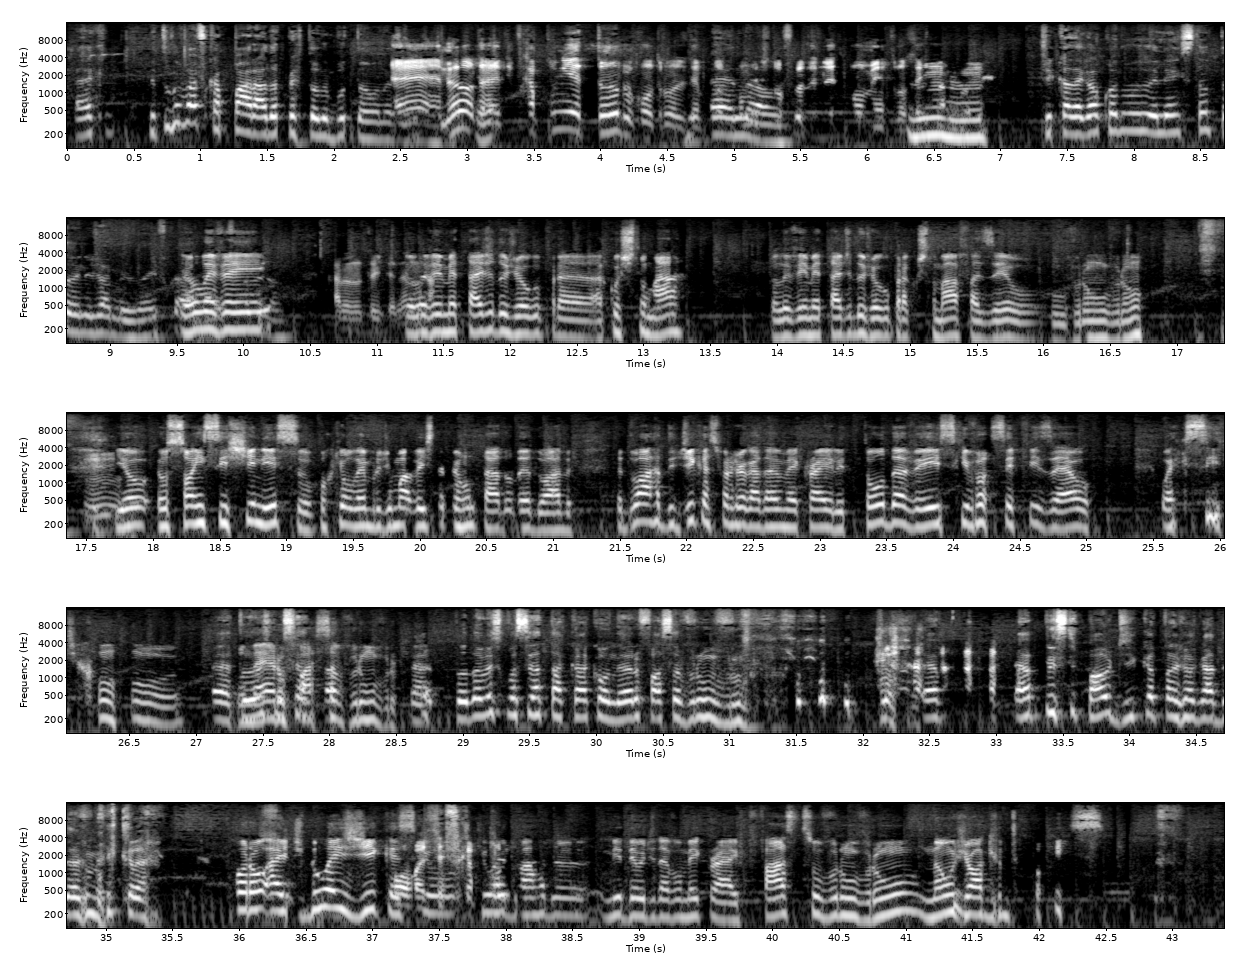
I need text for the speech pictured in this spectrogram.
É que, tu não vai ficar parado apertando o botão, né? É, não, é. tem que ficar punhetando o controle o tempo é, como eu estou fazendo nesse momento, não sei uhum. Fica legal quando ele é instantâneo já mesmo. Aí fica, eu levei. Cara, não tô entendendo. Eu levei metade do jogo pra acostumar. Eu levei metade do jogo pra acostumar a fazer o, o Vrum Vrum. Hum. E eu, eu só insisti nisso, porque eu lembro de uma vez ter perguntado do Eduardo: Eduardo, dicas para jogar Devil May Cry? Ele, toda vez que você fizer o, o Exit com o, é, o Nero, faça ataca, vrum vrum. É, toda vez que você atacar com o Nero, faça vrum vrum. é, é, a principal dica para jogar Devil May Cry. Foram as duas dicas Pô, que, o, que o, Eduardo me deu de Devil May Cry. Faça o vrum vrum, não jogue o 2.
